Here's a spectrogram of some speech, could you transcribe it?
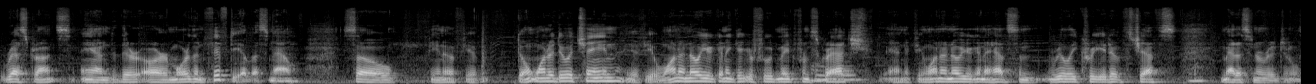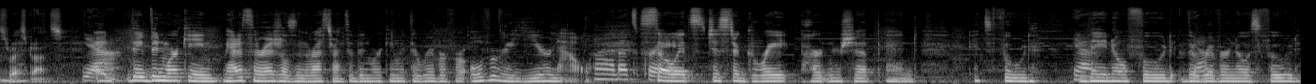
restaurants, and there are more than 50 of us now. So, you know, if you don't want to do a chain, if you want to know you're going to get your food made from mm-hmm. scratch, and if you want to know you're going to have some really creative chefs, mm-hmm. Madison Originals mm-hmm. restaurants. Yeah. And they've been working, Madison Originals and the restaurants have been working with the river for over a year now. Oh, that's great. So it's just a great partnership and it's food. Yeah. They know food, the Yeah. river knows food.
